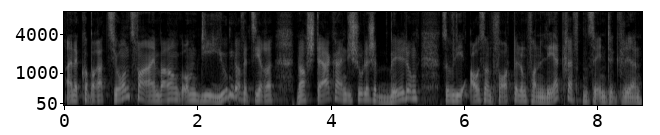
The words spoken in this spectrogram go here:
eine Kooperationsvereinbarung, um die Jugendoffiziere noch stärker in die schulische Bildung sowie die Aus- und Fortbildung von Lehrkräften zu integrieren.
